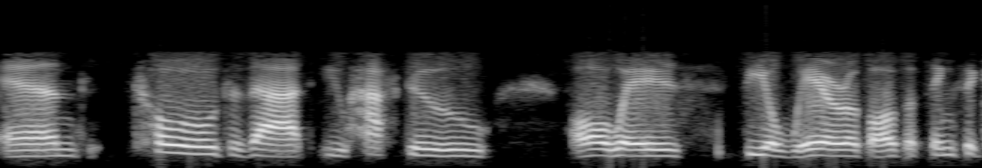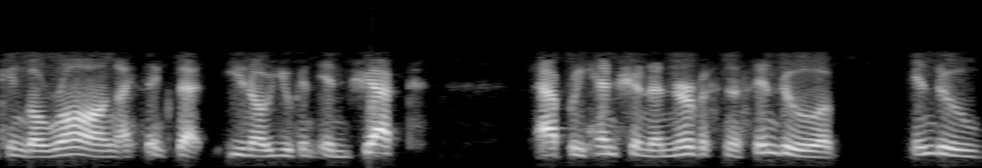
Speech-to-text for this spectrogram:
and told that you have to always be aware of all the things that can go wrong, I think that you know you can inject apprehension and nervousness into a into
